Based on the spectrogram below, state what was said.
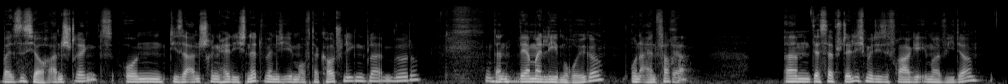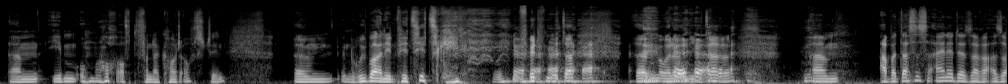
weil es ist ja auch anstrengend und diese Anstrengung hätte ich nicht, wenn ich eben auf der Couch liegen bleiben würde. Dann wäre mein Leben ruhiger und einfacher. Ja. Ähm, deshalb stelle ich mir diese Frage immer wieder, ähm, eben um auch oft von der Couch aufzustehen. Ähm, rüber an den PC zu gehen, fünf Meter, ähm, oder an die Gitarre. Aber das ist eine der Sachen. Also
